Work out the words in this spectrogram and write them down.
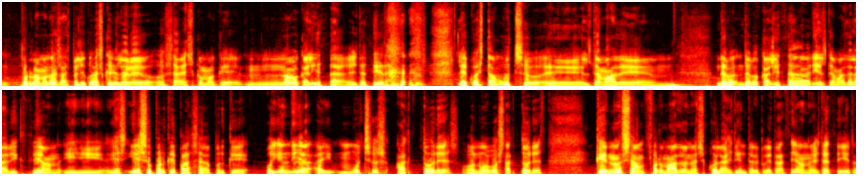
mm, por lo menos las películas que yo le veo, o sea, es como que no vocaliza. Es decir, le cuesta mucho eh, el tema de, de, de vocalizar y el tema de la dicción. Y, y es- y eso por qué pasa? Porque hoy en día hay muchos actores o nuevos actores que no se han formado en escuelas de interpretación. Es decir,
